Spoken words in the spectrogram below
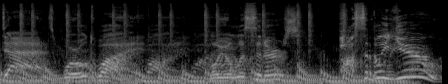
Dads worldwide. Loyal listeners, possibly you.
